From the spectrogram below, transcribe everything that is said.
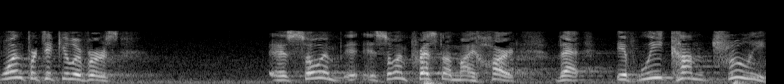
one particular verse is so, is so impressed on my heart that if we come truly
